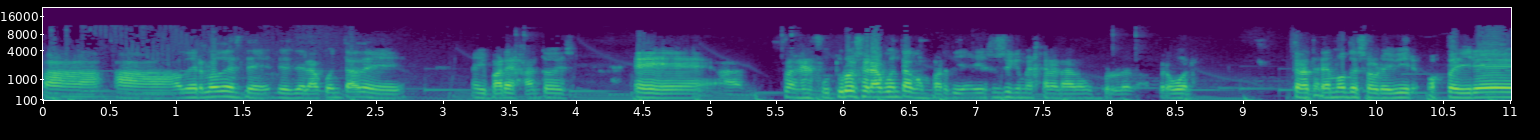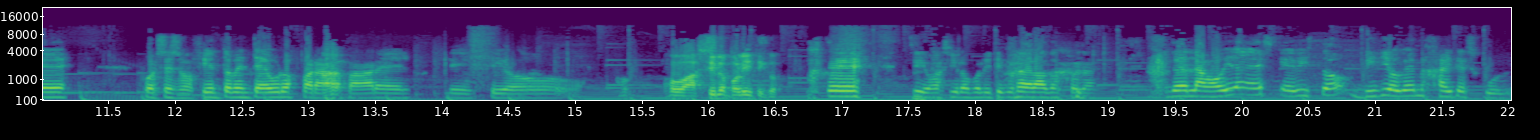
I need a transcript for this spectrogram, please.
a, a verlo desde, desde la cuenta de mi pareja. Entonces, eh, en el futuro será cuenta compartida y eso sí que me generará un problema. Pero bueno, trataremos de sobrevivir. Os pediré, pues eso, 120 euros para Ah. pagar el tío. O asilo político. Eh, sí, o así lo político, una de las dos cosas. Entonces, la movida es que he visto Video Game High School.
